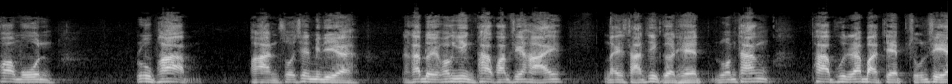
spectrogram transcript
ข้อมูล รูปภาพผ่านโซเชียลมีเดียนะครับโดยเฉพาะยิ่งภาพความเสียหาย ในสถานที่เกิดเหตุ รวมทั้งภาพผู้ได้รับบาดเจ็บสูญเสีย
